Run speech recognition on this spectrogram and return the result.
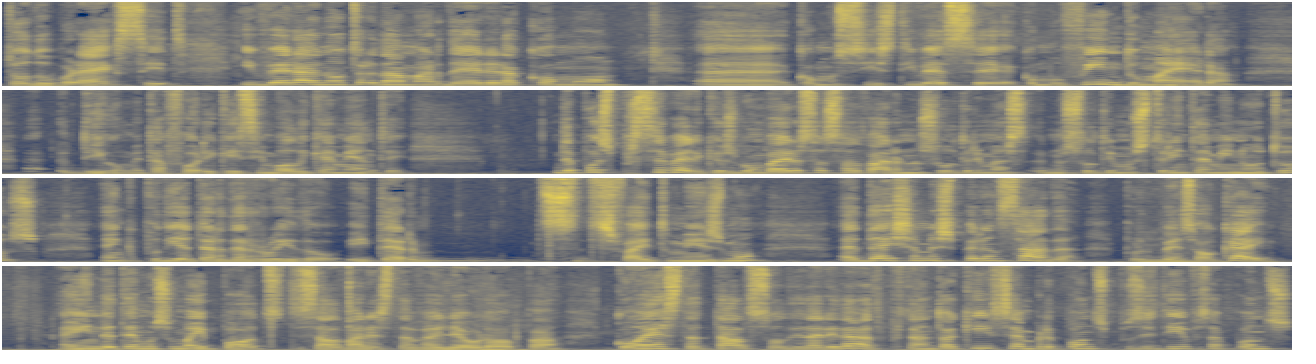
todo o Brexit e ver a Notre Dame arder era como, uh, como se estivesse como o fim de uma era, digo metafórica e simbolicamente. Depois perceber que os bombeiros a salvaram nos últimos, nos últimos 30 minutos, em que podia ter derruído e ter se desfeito mesmo, deixa-me esperançada, porque uhum. penso, ok, ainda temos uma hipótese de salvar esta velha Europa com esta tal solidariedade. Portanto, aqui sempre pontos positivos, há pontos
